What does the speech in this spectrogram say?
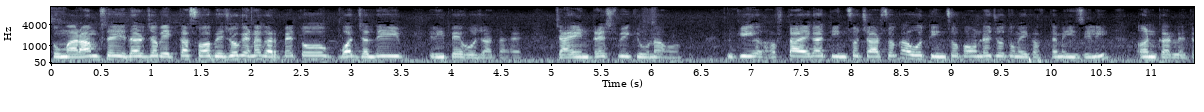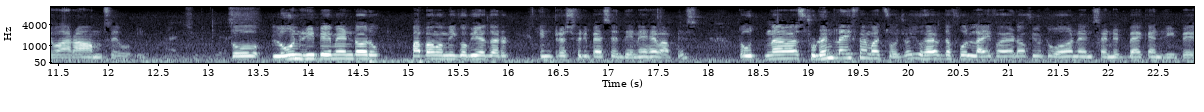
तुम आराम से इधर जब एक का सौ भेजोगे ना घर पे तो बहुत जल्दी रीपे हो जाता है। चाहे इंटरेस्ट भी क्यों ना हो। क्योंकि हफ़्ता आएगा तीन सौ चार सौ का, वो तीन सौ पाउंड है जो तुम एक हफ़्ते में इजीली अर्न कर लेते हो, आराम से वो भी। तो लोन रीपेमेंट और पापा मम्मी को भी अगर इंटरेस्ट फ्री पैसे देने हैं वापस तो उतना स्टूडेंट लाइफ में मत सोचो। You have the full life ahead of you to earn and send it back and repay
